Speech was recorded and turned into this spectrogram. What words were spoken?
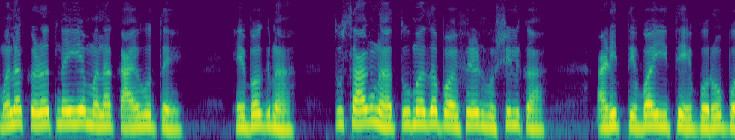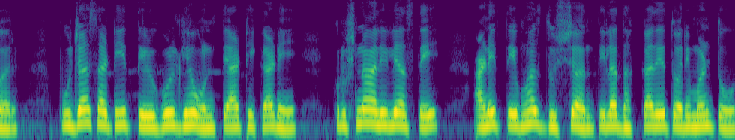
मला कळत नाही आहे मला काय होतं आहे हे बघ ना तू सांग ना तू माझा बॉयफ्रेंड होशील का? आणि तेव्हा इथे बरोबर पूजासाठी तिळगुळ घेऊन त्या ठिकाणी कृष्ण आलेली असते आणि तेव्हाच दुष्यंत तिला धक्का देतो आणि म्हणतो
